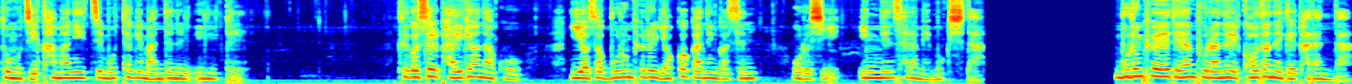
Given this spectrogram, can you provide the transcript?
도무지 가만히 있지 못하게 만드는 일들. 그것을 발견하고 이어서 물음표를 엮어가는 것은 오롯이 읽는 사람의 몫이다. 물음표에 대한 불안을 걷어내길 바란다.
